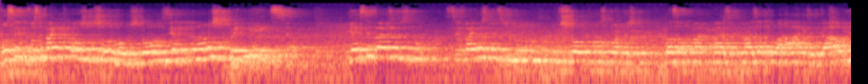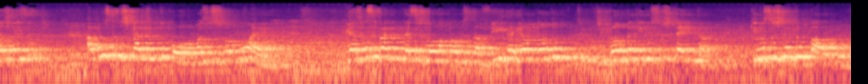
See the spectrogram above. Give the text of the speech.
você, você vai até hoje no show do Rolling Stones e é uma experiência. E aí você vai, às vezes, você vai às vezes num, show com as bandas mais, mais, mais atuais e tal, e às vezes a música dos muito boa, mas o show não é. E às vezes você vai num desses lollapalooza da vida e é um bando de banda que não sustenta, que não sustenta o palco.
